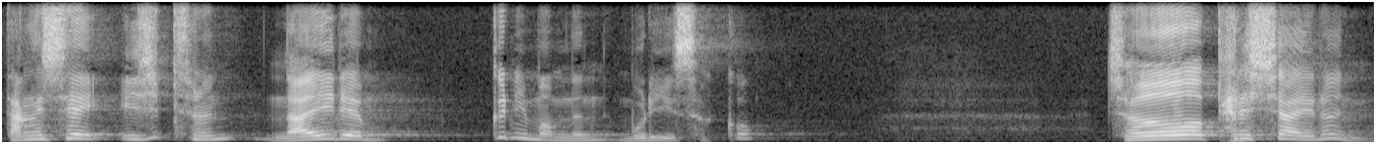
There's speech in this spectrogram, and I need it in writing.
당시에 이집트는 나일에 끊임없는 물이 있었고, 저 페르시아에는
